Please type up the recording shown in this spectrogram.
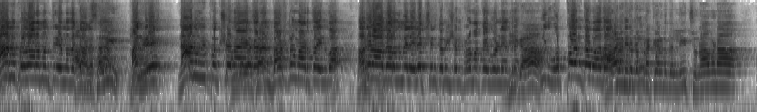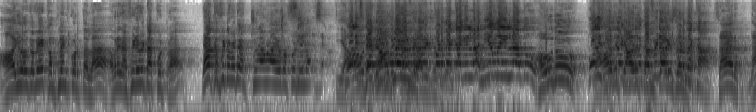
ನಾನು ಪ್ರಧಾನಮಂತ್ರಿ ಅನ್ನೋದಕ್ಕಾಗ ಸರಿ. ಹಂಗೆ ನಾನು ವಿಪಕ್ಷ ನಾಯಕ. ನಾನು ಭಾಷಣ ಮಾಡ್ತಾ ಇಲ್ವಾ ಅದರ ಆಧಾರದ ಮೇಲೆ ಎಲೆಕ್ಷನ್ ಕಮಿಷನ್ ಕ್ರಮ ಕೈಗೊಳ್ಳಿ ಅಂದ್ರೆ ಇದು ಒಪ್ಪ ಅಂತ ವಾದ ಆಳಂದದ ಪ್ರಕರಣದಲ್ಲಿ ಚುನಾವಣಾ ಆಯೋಗವೇ ಕಂಪ್ಲೇಂಟ್ ಕೊಡ್ತಲ್ಲ ಅವ್ರೇನ್ ಅಫಿಡವಿಟ್ ಹಾಕೊಟ್ರ ಯಾಕೆ ಅಫಿಡವಿಟ್ ಚುನಾವಣಾ ಆಯೋಗ ಕೊಡಲಿಲ್ಲ They ಕಂಪ್ಲೇಂಟ್ ಕೊಡ್ಬೇಕಾಗಿಲ್ಲ ಹೌದು. ಸರ್ ನಾ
